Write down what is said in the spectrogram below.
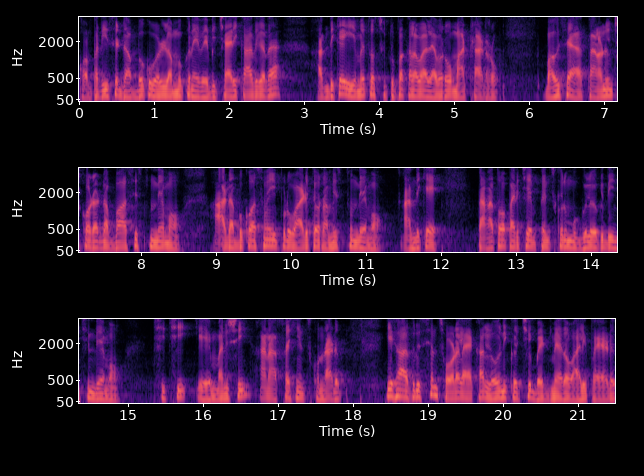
కొంపదీసి డబ్బుకు ఒళ్ళు అమ్ముకునే వ్యభిచారి కాదు కదా అందుకే ఈమెతో చుట్టుపక్కల వాళ్ళు ఎవరో మాట్లాడరు. బహుశా తన నుంచి కూడా డబ్బు ఆశిస్తుందేమో. ఆ డబ్బు కోసమే ఇప్పుడు వాడితో రమిస్తుందేమో. అందుకే తనతో పరిచయం పెంచుకుని ముగ్గులోకి దించిందేమో. చిచి ఏ మనిషి? అని అసహ్యించుకున్నాడు. ఇక ఆ దృశ్యం చూడలేక లోనికి వచ్చి బెడ్ మీద వాలిపోయాడు.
